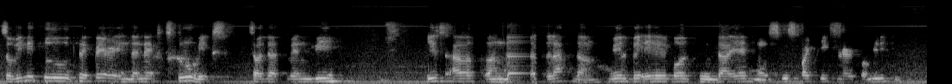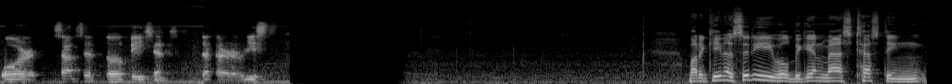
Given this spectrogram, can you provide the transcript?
So we need to prepare in the next two weeks so that when we is out on the lockdown, we'll be able to diagnose this particular community or subset of patients that are at risk. Marikina City will begin mass testing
